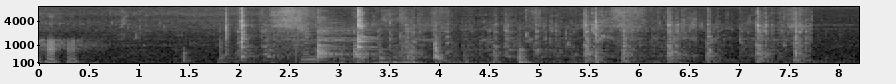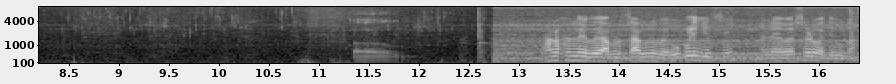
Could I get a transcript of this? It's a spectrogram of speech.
હા હા હા હાલો ફેમિલી ભાઈ આપણું શાક જો ભાઈ ઉકળી ગયું છે અને હવે સડવા દેવું કા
